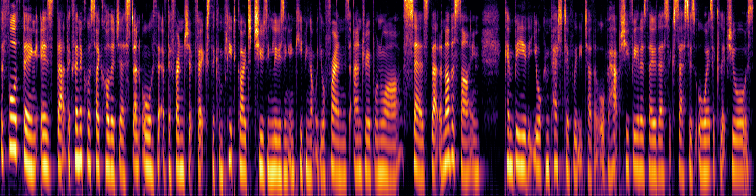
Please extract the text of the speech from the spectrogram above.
The fourth thing is that the clinical psychologist and author of The Friendship Fix, The Complete Guide to Choosing, Losing, and Keeping Up with Your Friends, Andrea Bonior, says that another sign can be that you're competitive with each other, or perhaps you feel as though their successes always eclipse yours.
